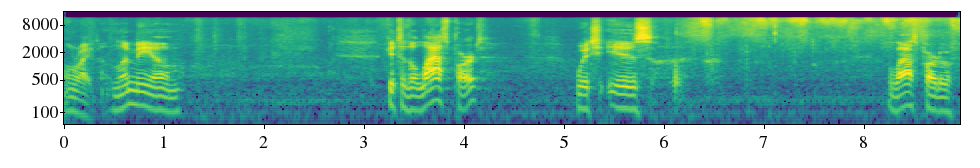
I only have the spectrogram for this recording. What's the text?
All right, let me um, get to the last part, which is the last part of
